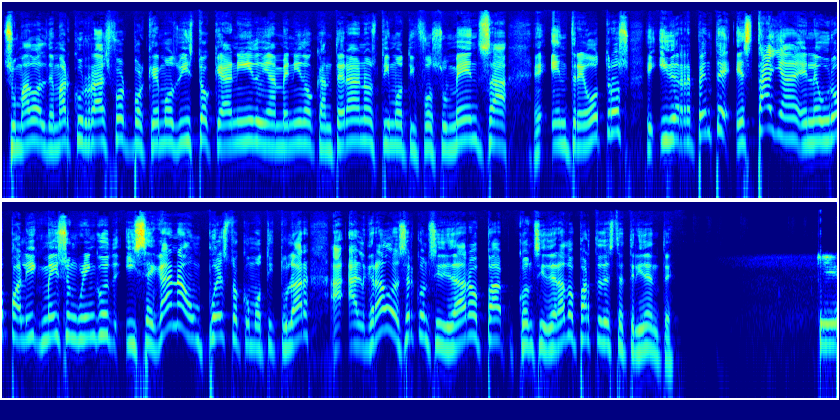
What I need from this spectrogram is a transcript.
sumado al de Marcus Rashford, porque hemos visto que han ido y han venido canteranos, Timothy Fosumensa, eh, entre otros, y, de repente estalla en la Europa League Mason Greenwood y se gana un puesto como titular al grado de ser considerado, considerado parte de este tridente. Sí,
